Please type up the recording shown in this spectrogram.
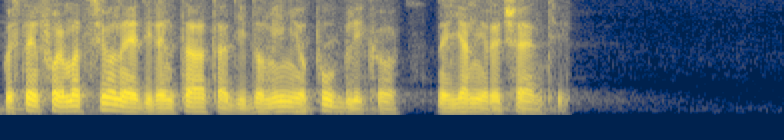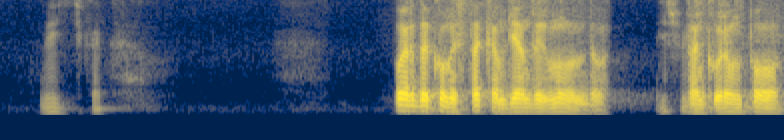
Questa informazione è diventata di dominio pubblico negli anni recenti. Guarda come sta cambiando il mondo. Ancora un po'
